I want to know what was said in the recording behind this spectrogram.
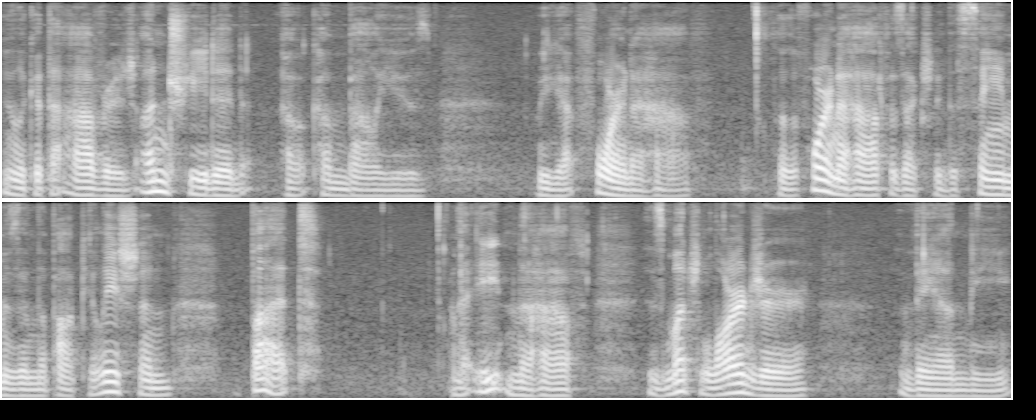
We look at the average untreated outcome values, we get 4.5. So the 4.5 is actually the same as in the population, but the 8.5 is much larger than the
